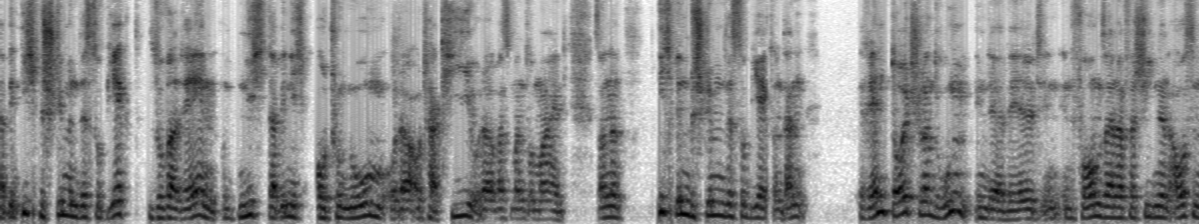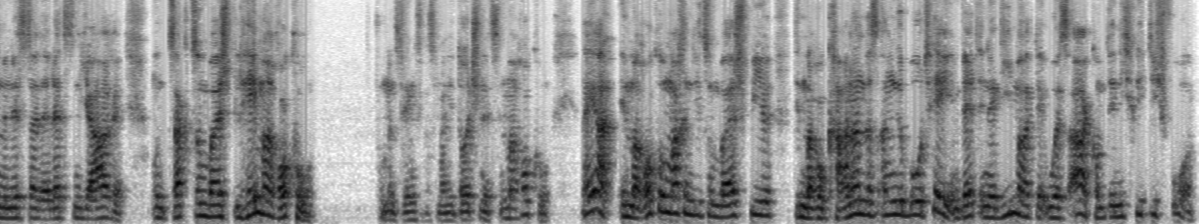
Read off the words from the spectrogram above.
da bin ich bestimmendes Subjekt, souverän und nicht, da bin ich autonom oder Autarkie oder was man so meint, sondern ich bin bestimmendes Subjekt. Und dann rennt Deutschland rum in der Welt in, in Form seiner verschiedenen Außenminister der letzten Jahre und sagt zum Beispiel, hey Marokko, wo man denkt, was machen die Deutschen jetzt in Marokko? Naja, in Marokko machen die zum Beispiel den Marokkanern das Angebot, hey, im Weltenergiemarkt der USA kommt ihr nicht richtig vor.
